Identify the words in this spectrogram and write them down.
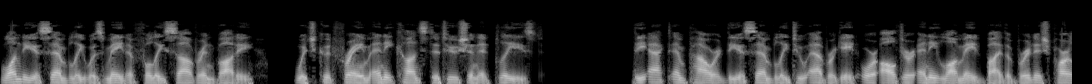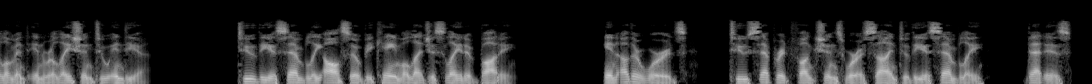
1. The assembly was made a fully sovereign body, which could frame any constitution it pleased. The act empowered the assembly to abrogate or alter any law made by the British Parliament in relation to India. 2. The assembly also became a legislative body. In other words, two separate functions were assigned to the Assembly, that is,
